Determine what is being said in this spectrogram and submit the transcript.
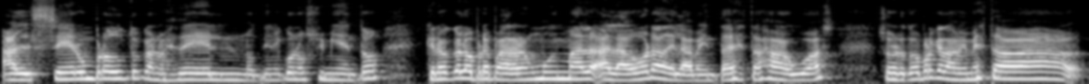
al ser un producto que no es de él, no tiene conocimiento, creo que lo prepararon muy mal a la hora de la venta de estas aguas, sobre todo porque también me estaba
